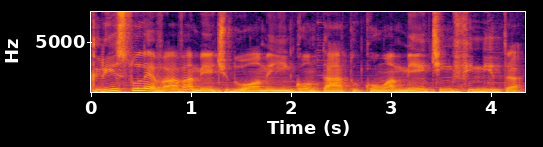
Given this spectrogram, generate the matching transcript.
Cristo levava a mente do homem em contato com a mente infinita.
